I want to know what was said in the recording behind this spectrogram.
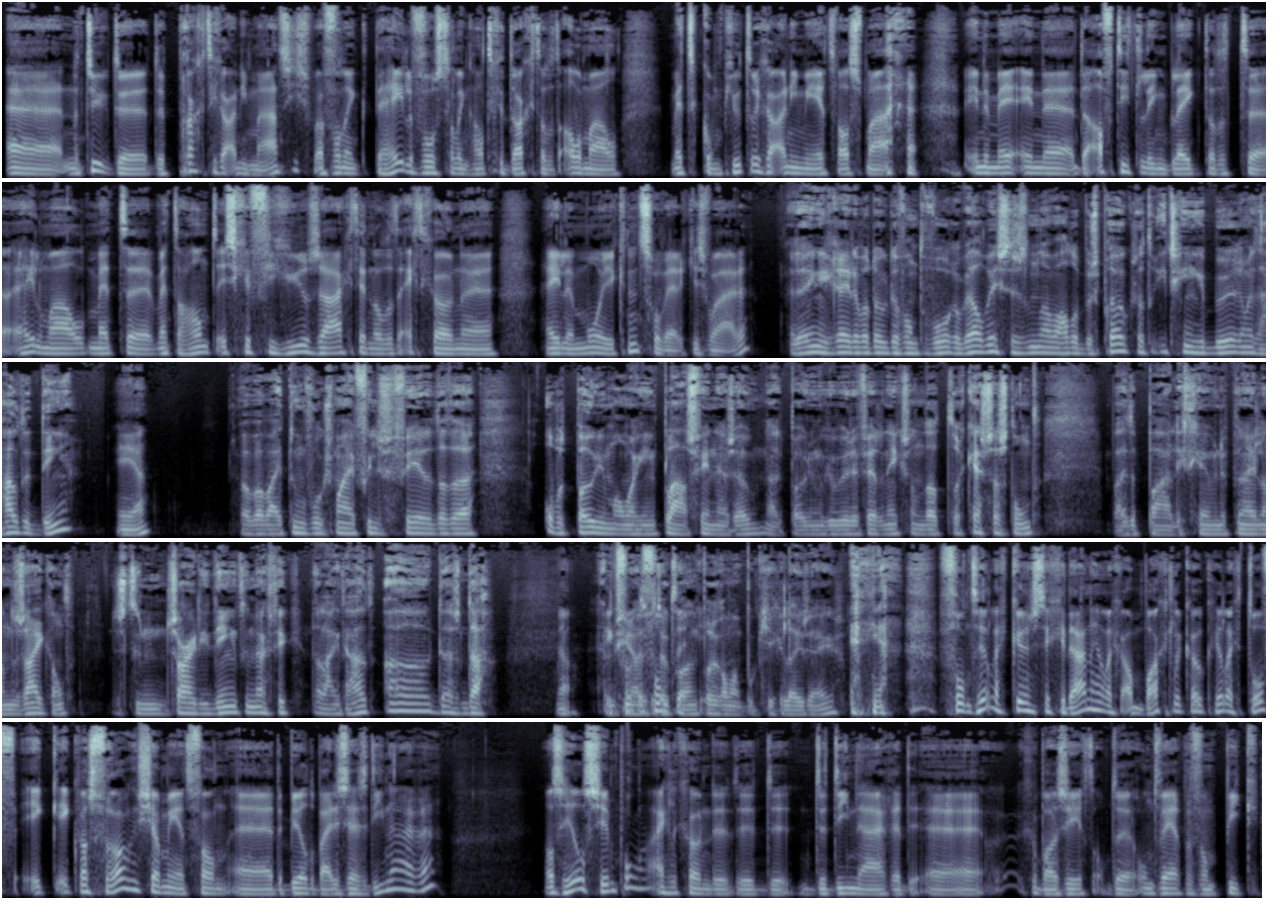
Eh, natuurlijk de, de prachtige animaties, waarvan ik de hele voorstelling had gedacht dat het allemaal met de computer geanimeerd was. Maar in de, me- in de aftiteling bleek dat het helemaal met, met de hand is gefiguurzaagd. En dat het echt gewoon hele mooie knutselwerkjes waren. De enige reden wat ik er van tevoren wel wist, is omdat we hadden besproken dat er iets ging gebeuren met houten dingen. Ja, Waarbij wij toen volgens mij filosofeerden dat er op het podium allemaal ging plaatsvinden en zo. Nou, het podium gebeurde verder niks omdat het orkest daar stond. Buiten een paar lichtgevende panelen aan de zijkant. Dus toen zag ik die dingen, toen dacht ik, dat lijkt hout. Oh, dat is dat. ja. En misschien had ik het ook wel het programmaboekje gelezen ergens. vond het heel erg kunstig gedaan, heel erg ambachtelijk ook, heel erg tof. Ik, ik was vooral gecharmeerd van eh, de beelden bij de zes dienaren. Was heel simpel, eigenlijk gewoon de, de, de, de dienaren eh, gebaseerd op de ontwerpen van Piek.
